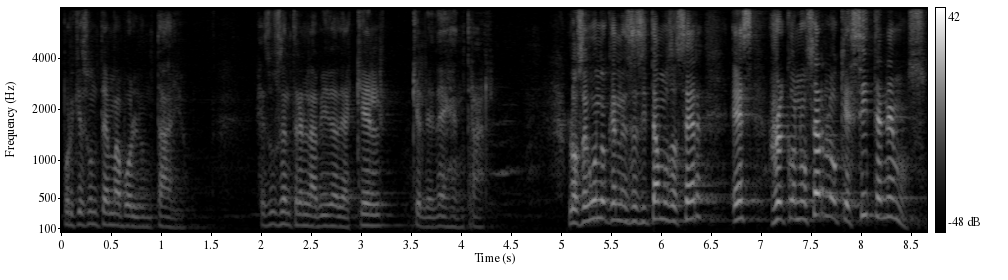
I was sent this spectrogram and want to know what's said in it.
Porque es un tema voluntario. Jesús entra en la vida de aquel que le deja entrar. Lo segundo que necesitamos hacer es reconocer lo que sí tenemos.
